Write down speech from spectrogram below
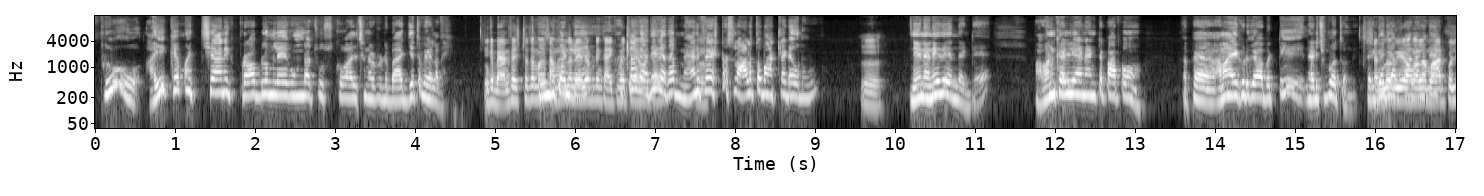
ఇప్పుడు ఐకమత్యానికి ప్రాబ్లం లేకుండా చూసుకోవాల్సినటువంటి బాధ్యత వీళ్ళది. ఇంకా మేనిఫెస్టోతో మనకు సంబంధం లేనప్పుడు ఇంకా అట్లాగే అదే? కదా మేనిఫెస్టో అసలు వాళ్ళతో మాట్లాడావు నువ్వు. నేను అనేది ఏంటంటే పవన్ కళ్యాణ్ అంటే పాపం అమాయకుడు కాబట్టి నడిచిపోతుంది. సరిగ్గా మార్పులు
